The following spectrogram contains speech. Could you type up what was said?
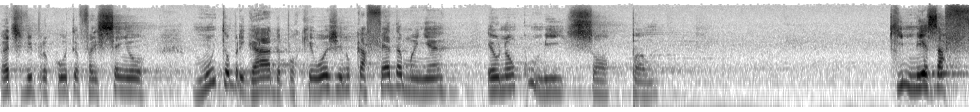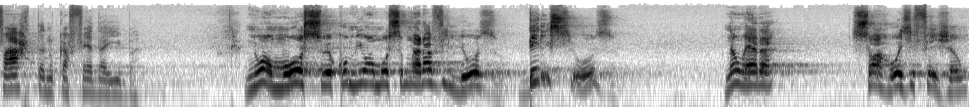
antes de vir para o culto, eu falei, Senhor, muito obrigado, porque hoje no café da manhã eu não comi só pão. Que mesa farta no café da Iba. No almoço eu comi um almoço maravilhoso, delicioso. Não era só arroz e feijão.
